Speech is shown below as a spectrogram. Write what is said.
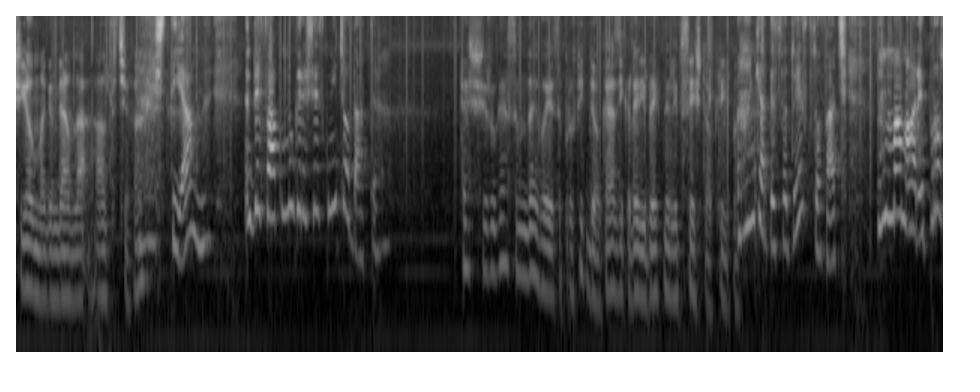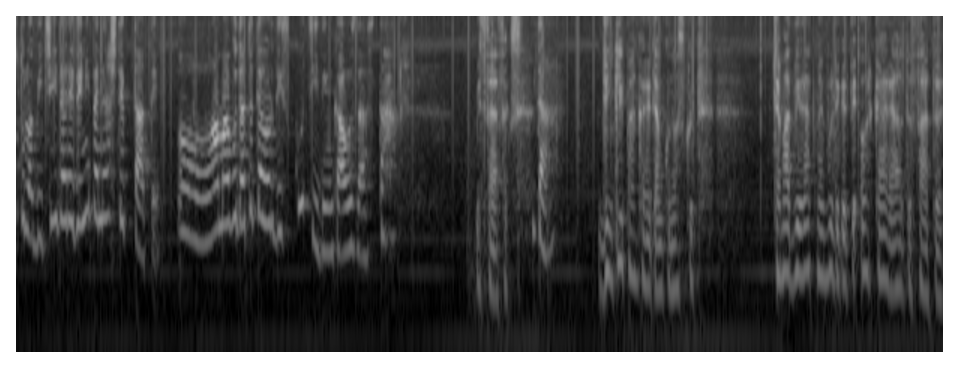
și eu mă gândeam la altceva. Știam. De fapt, nu greșesc niciodată. Te-aș ruga să-mi dai voie să profit de ocazie că Lady Bracknell lipsește o clipă. Chiar te sfătuiesc să o faci. Mama are prostul obicei de a reveni pe neașteptate. Oh, am avut de atâtea ori discuții din cauza asta. Miss Fairfax, Da. din clipa în care te-am cunoscut, te-am admirat mai mult decât pe oricare altă fată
